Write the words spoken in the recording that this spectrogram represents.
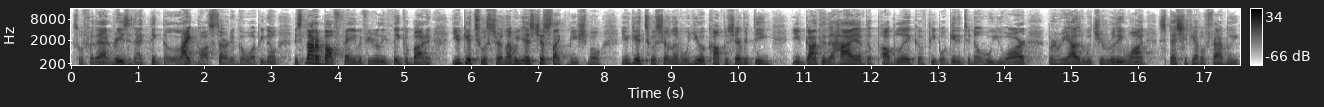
So for that reason, I think the light bulb started to go up. You know, it's not about fame if you really think about it. You get to a certain level, it's just like Mishmo. You get to a certain level when you accomplish everything You've gone through the high of the public, of people getting to know who you are. But in reality, what you really want, especially if you have a family,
